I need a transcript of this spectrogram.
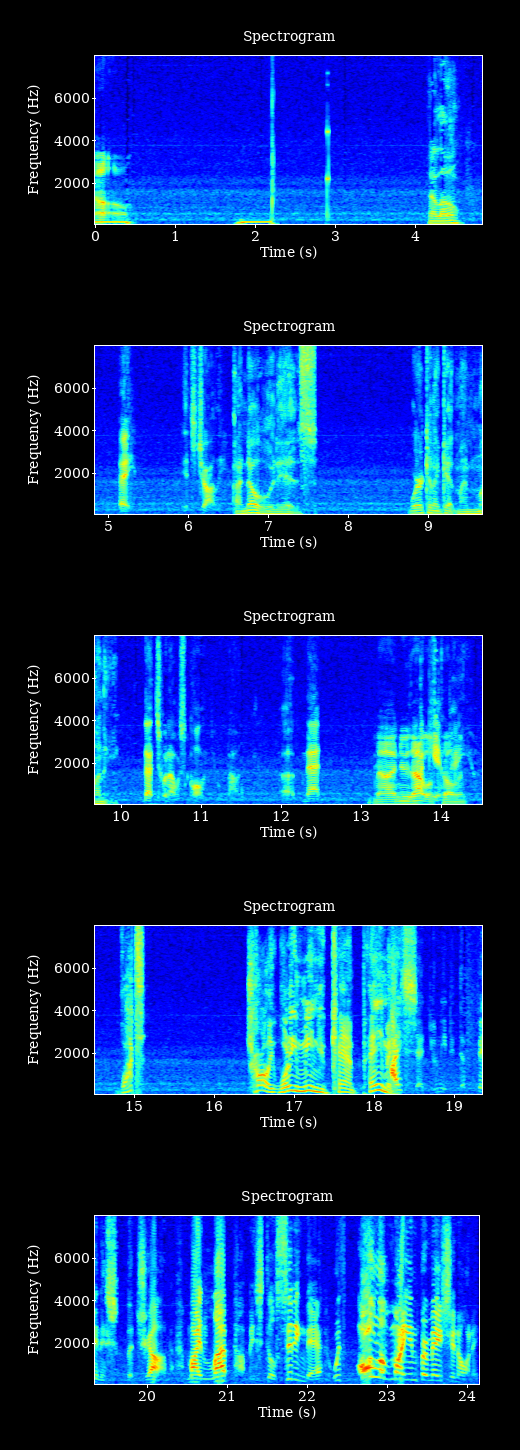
Uh-oh. Hello? Hey, it's Charlie. I know who it is. Where can I get my money? That's what I was calling you about. Uh, Matt, Nah, I knew that I was can't coming. pay you. What? Charlie, what do you mean you can't pay me? I said you needed to finish the job. My laptop is still sitting there with all of my information on it.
